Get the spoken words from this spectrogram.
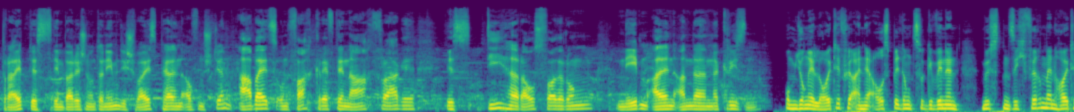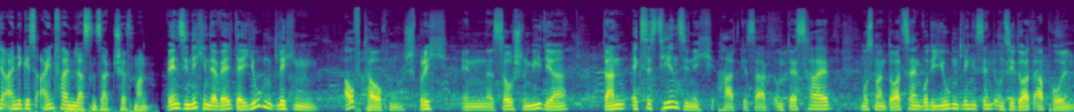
treibt es dem bayerischen Unternehmen die Schweißperlen auf den Stirn. Arbeits- und Fachkräftenachfrage ist die Herausforderung neben allen anderen Krisen. Um junge Leute für eine Ausbildung zu gewinnen, müssten sich Firmen heute einiges einfallen lassen, sagt Schöffmann. Wenn sie nicht in der Welt der Jugendlichen auftauchen, sprich in Social Media, dann existieren sie nicht, hart gesagt. Und deshalb muss man dort sein, wo die Jugendlichen sind und sie dort abholen.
